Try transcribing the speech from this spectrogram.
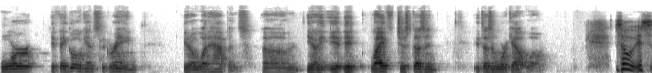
or if they go against the grain, you know what happens? Um, you know it, it life just doesn't it doesn't work out well so it's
